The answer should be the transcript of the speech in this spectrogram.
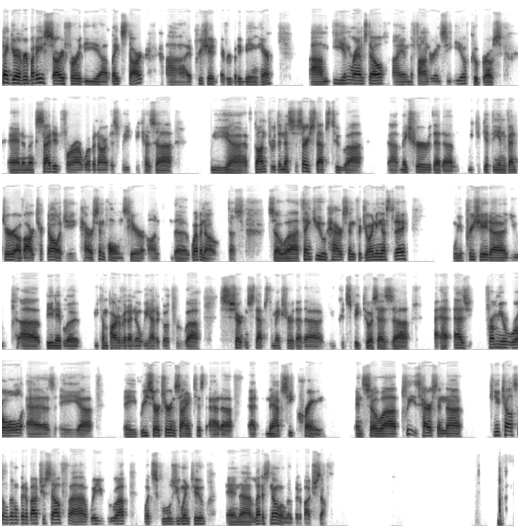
Thank you, everybody. Sorry for the uh, late start. Uh, I appreciate everybody being here. Um, Ian Ramsdell. I am the founder and CEO of Kupros, and I'm excited for our webinar this week because uh, we uh, have gone through the necessary steps to uh, uh, make sure that um, we could get the inventor of our technology, Harrison Holmes, here on the webinar with us. So thank you, Harrison, for joining us today. We appreciate you being able to become part of it. I know we had to go through uh, certain steps to make sure that uh, you could speak to us as uh, as from your role as a uh, a researcher and scientist at uh, at NAVSEA Crane. And so, uh, please, Harrison, can you tell us a little bit about yourself, where you grew up, what schools you went to, and let us know a little bit about yourself.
